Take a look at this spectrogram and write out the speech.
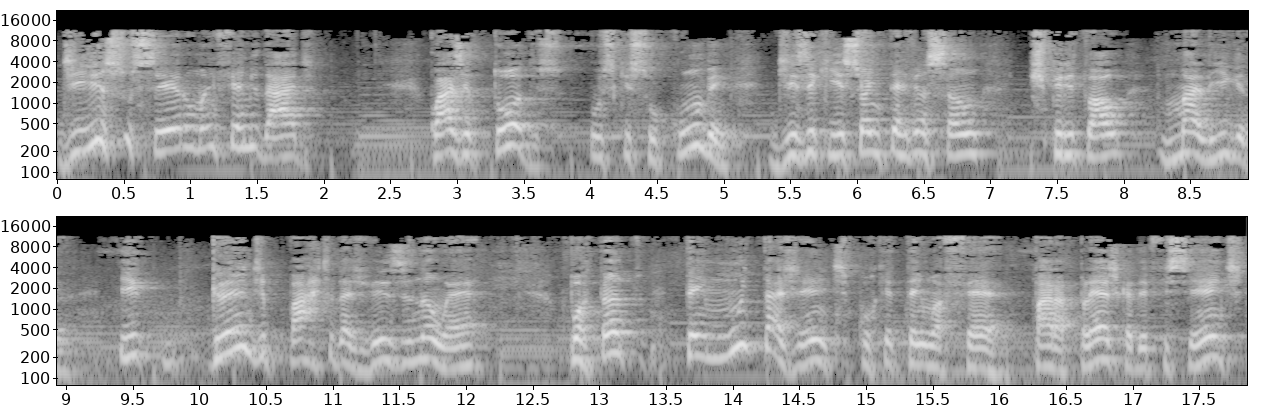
de isso ser uma enfermidade. Quase todos os que sucumbem dizem que isso é intervenção espiritual maligna e grande parte das vezes não é. Portanto, tem muita gente, porque tem uma fé paraplégica deficiente,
